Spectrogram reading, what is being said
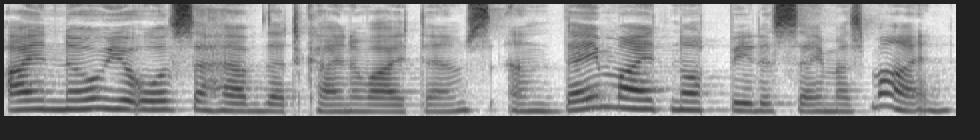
I know you also have that kind of items and they might not be the same as mine.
